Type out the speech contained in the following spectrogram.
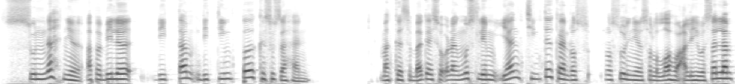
sunnahnya apabila ditam, ditimpa kesusahan maka sebagai seorang muslim yang cintakan rasulnya sallallahu alaihi wasallam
